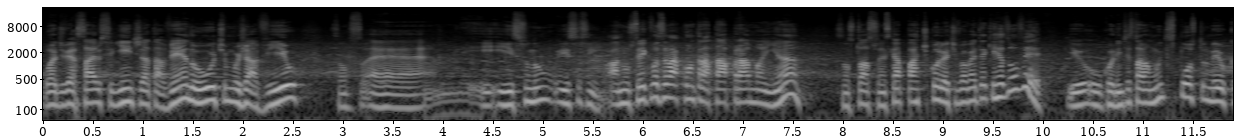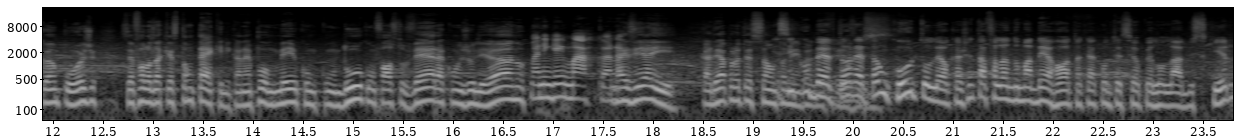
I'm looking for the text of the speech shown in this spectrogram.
o adversário seguinte já está vendo, o último já viu. É, isso, não, isso, assim, a não ser que você vá contratar para amanhã, são situações que a parte coletiva vai ter que resolver. E o Corinthians estava muito exposto no meio-campo hoje. Você falou da questão técnica, né? Pô, meio com, com o Du, com o Fausto Vera, com o Juliano. Mas ninguém marca, né? Mas e aí? Cadê a proteção Esse também? as cobertor é tão curto, Léo, que a gente está falando de uma derrota que aconteceu pelo lado esquerdo,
